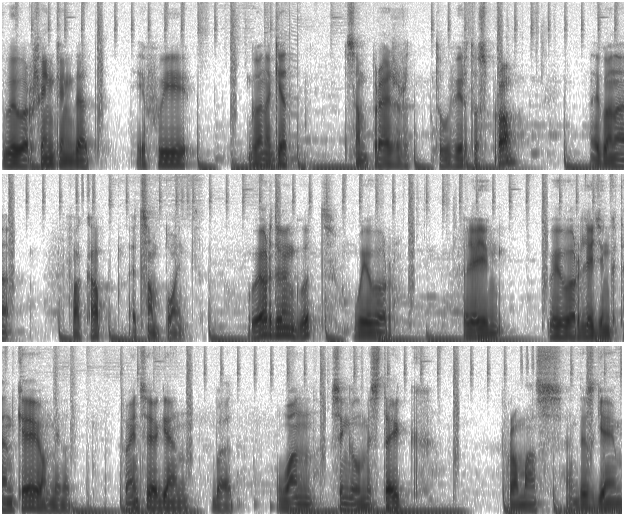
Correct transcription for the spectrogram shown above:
we were thinking that if we gonna get some pressure to Virtus Pro, they're gonna fuck up at some point. We were doing good. We were leading, we were leading 10k on minute 20 again, but one single mistake from us in this game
